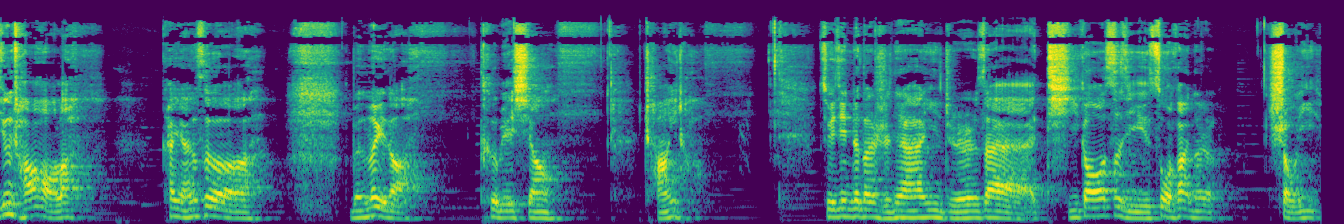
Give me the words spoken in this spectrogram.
已经炒好了，看颜色，闻味道，特别香，尝一尝。最近这段时间一直在提高自己做饭的手艺，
